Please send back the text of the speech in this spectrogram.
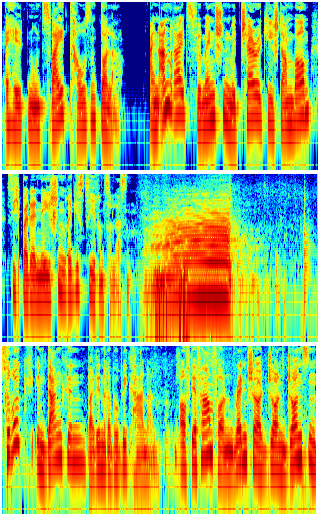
erhält nun 2000 Dollar. Ein Anreiz für Menschen mit Cherokee-Stammbaum, sich bei der Nation registrieren zu lassen. Zurück in Duncan bei den Republikanern. Auf der Farm von Rancher John Johnson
